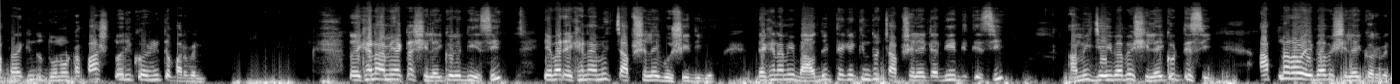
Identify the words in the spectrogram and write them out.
আপনারা কিন্তু দোনোটা পাশ তৈরি করে নিতে পারবেন। তো এখানে আমি একটা সেলাই করে দিয়েছি। এবার এখানে আমি চাপ সেলাই বসিয়ে দিব। দেখেন আমি বাউ দিক থেকে কিন্তু চাপ সেলাইটা দিয়ে দিতেছি। আমি যেইভাবে সেলাই করতেছি, আপনারাও এইভাবে সেলাই করবেন।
